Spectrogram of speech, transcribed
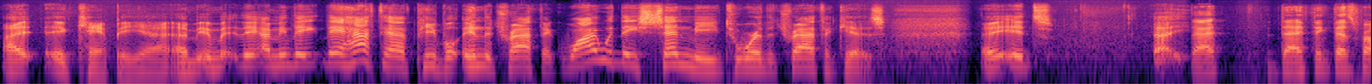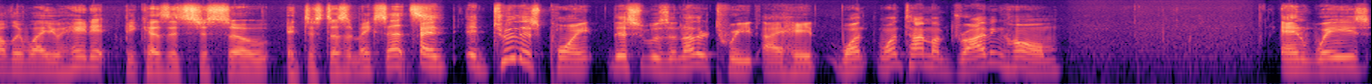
I, it can't be, yeah. I mean, they, I mean, they, they have to have people in the traffic. Why would they send me to where the traffic is? It's That, that I think that's probably why you hate it because it's just so it just doesn't make sense. And, and to this point, this was another tweet I hate. One one time I'm driving home, and Waze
